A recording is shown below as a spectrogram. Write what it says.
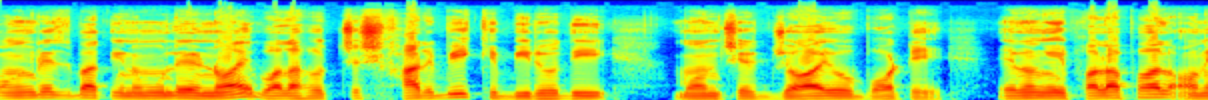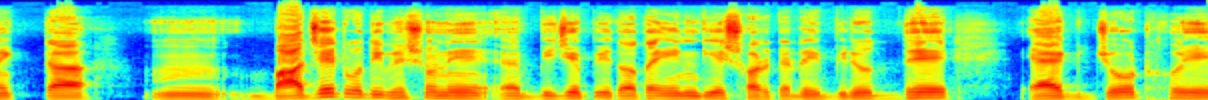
কংগ্রেস বা তৃণমূলের নয়, বলা হচ্ছে সার্বিক বিরোধী মঞ্চের জয়ও বটে। এবং এই ফলাফল অনেকটা বাজেট অধিবেশনে বিজেপি তথা এনডিএ সরকারের বিরুদ্ধে একজোট হয়ে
